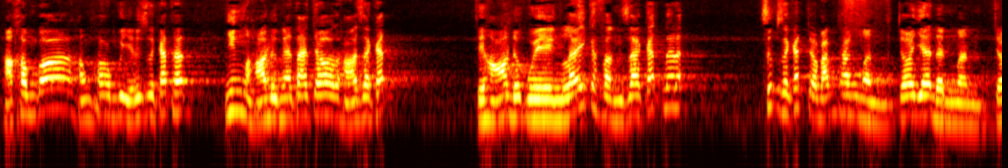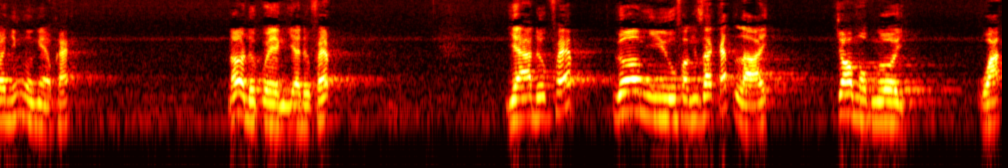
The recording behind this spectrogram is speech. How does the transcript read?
họ không có không không có gì để ra cách hết nhưng mà họ được người ta cho họ gia cách thì họ được quyền lấy cái phần gia cách đó, đó. Sức gia cách cho bản thân mình cho gia đình mình cho những người nghèo khác. Đó là được quyền và được phép. Và được phép gom nhiều phần gia cách lại cho một người hoặc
